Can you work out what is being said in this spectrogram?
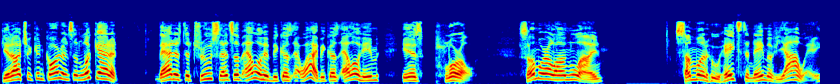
Get out your concordance and look at it. That is the true sense of Elohim because why? Because Elohim is plural. Somewhere along the line, someone who hates the name of Yahweh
